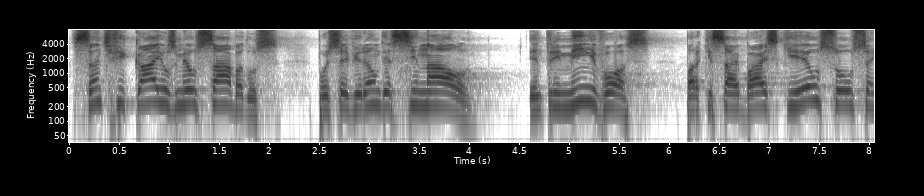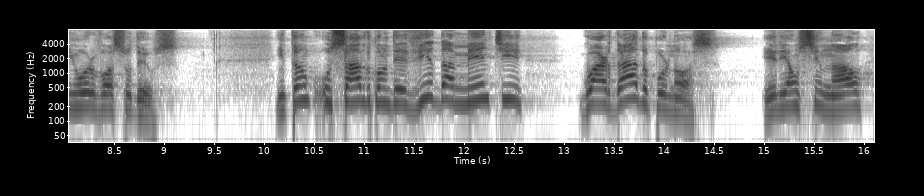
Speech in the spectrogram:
Santificai os meus sábados, pois servirão de sinal entre mim e vós, para que saibais que eu sou o Senhor vosso Deus. Então, o sábado, quando devidamente guardado por nós, ele é um sinal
